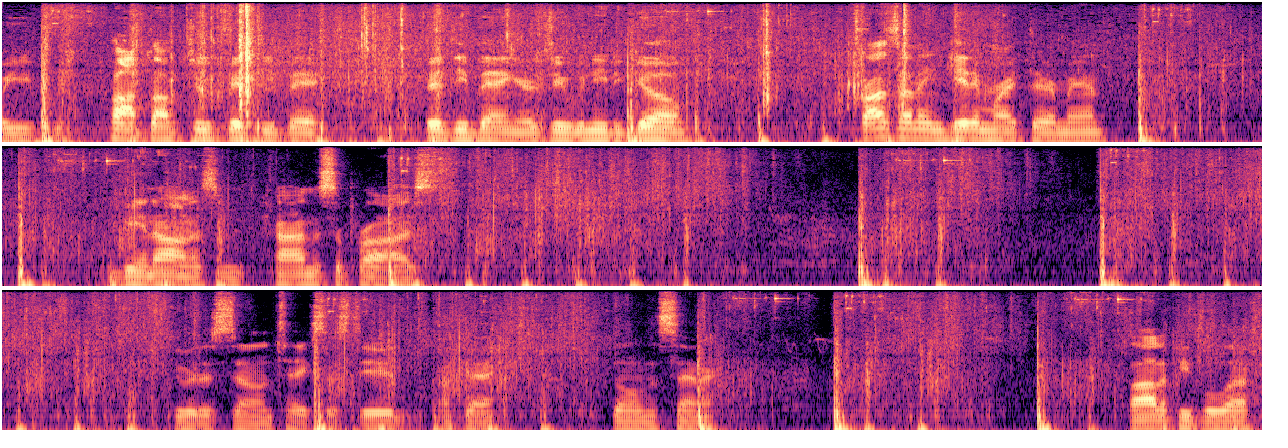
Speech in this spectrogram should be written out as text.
We popped off two 50, ba 50 bangers, dude. We need to go. Surprised I didn't get him right there, man. I'm being honest, I'm kind of surprised. See where the zone takes us, dude. Okay. Still in the center. A lot of people left.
